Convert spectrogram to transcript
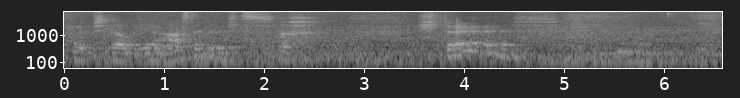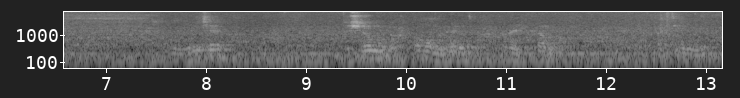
Ik moet misschien al beginnen haasten. Ach, stress. Weet de kom. 18 minuten.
